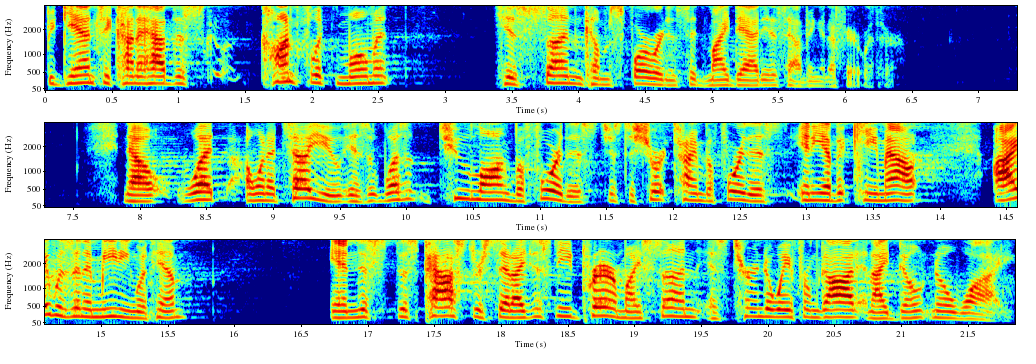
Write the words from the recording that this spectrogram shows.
began to kind of have this conflict moment, his son comes forward and said, My dad is having an affair with her. Now, what I want to tell you is it wasn't too long before this, just a short time before this, any of it came out. I was in a meeting with him, and this, this pastor said, I just need prayer. My son has turned away from God, and I don't know why.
